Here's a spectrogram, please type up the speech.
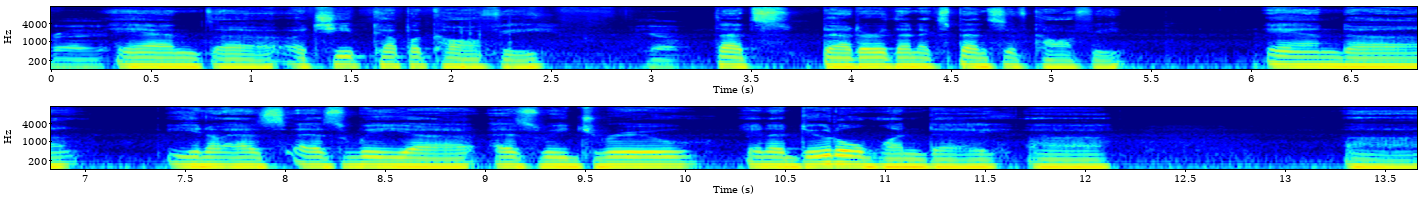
Right. and uh, a cheap cup of coffee. Yeah. That's better than expensive coffee. And uh, you know, as as we uh, as we drew in a doodle one day, uh, uh,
